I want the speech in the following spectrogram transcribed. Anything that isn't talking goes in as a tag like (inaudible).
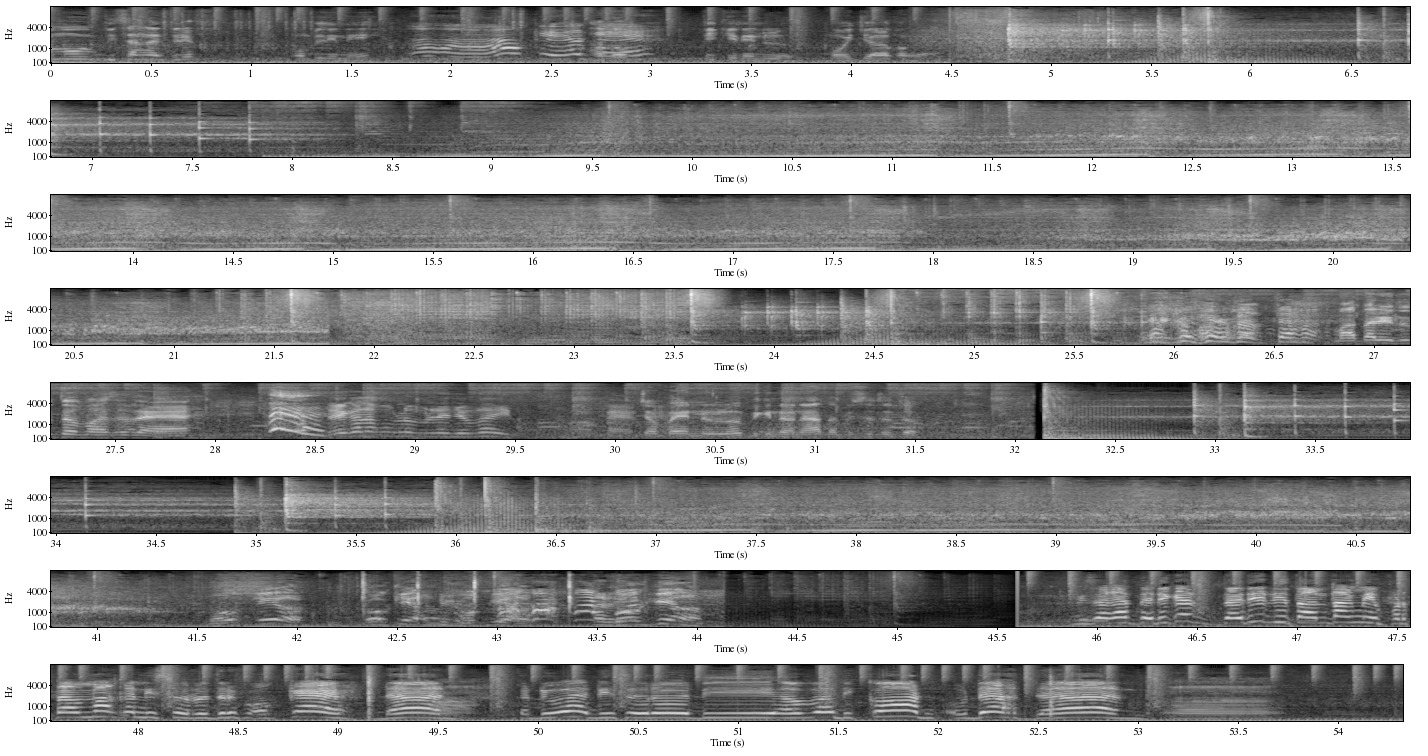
kamu bisa ngedrift mobil ini, Oke oke. aku pikirin dulu mau jual apa enggak. Mata ditutup maksudnya ya. Tapi kan aku belum pernah nyobain. Oke, cobain dulu bikin donat habis itu tutup. Gokil, gokil, gokil, (laughs) gokil. Misalkan tadi kan tadi ditantang nih pertama kan disuruh drift oke dan Ah. kedua disuruh di apa di kon udah dan Eh,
